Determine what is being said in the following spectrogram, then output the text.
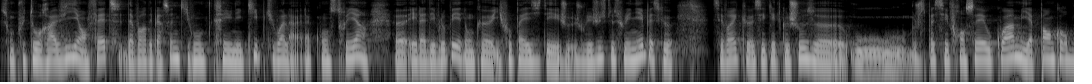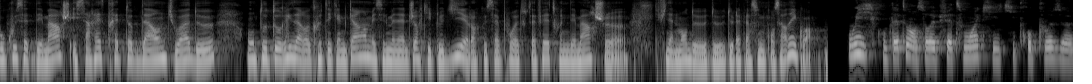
sont plutôt ravies en fait d'avoir des personnes qui vont créer une équipe équipe, tu vois, la, construire et la développer. Donc il faut pas hésiter. Je, voulais juste te souligner parce que c'est vrai que c'est quelque chose où je sais pas si c'est français ou quoi, mais il n'y a pas encore beaucoup cette démarche et ça reste très top down, tu vois, de on t'autorise à recruter quelqu'un, mais c'est le manager qui te le dit, alors que ça pourrait tout à fait être une démarche finalement de, la personne concernée, quoi. Oui, complètement. Ça aurait pu être moi qui, propose euh,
